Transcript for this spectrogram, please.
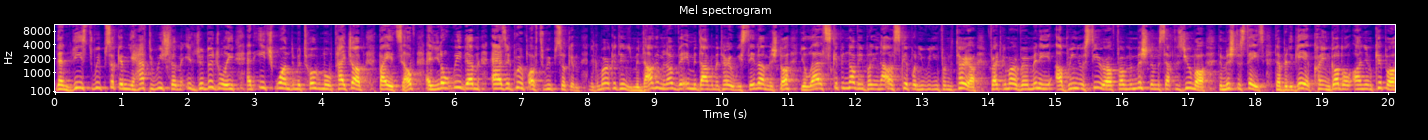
then these three Psukim, you have to reach them individually, and each one, the Metogim will touch up by itself, and you don't read them as a group of three Psukim. The Gemara continues, Medagim Medagim We stated on Mishnah, you're allowed to skip in Navi, but you're not allowed to skip when you're reading from the Torah. Fact Gemara, very many, I'll bring you a stira from the Mishnah, Masechtas Yuma. The Mishnah states that B'degei Kohen Gadol on Yom Kippur,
